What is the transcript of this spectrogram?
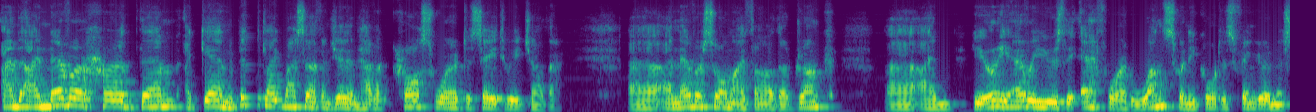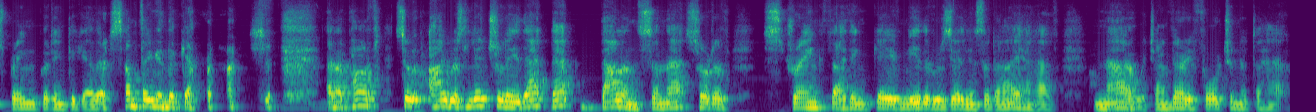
and I never heard them, again, a bit like myself and Gillian, have a cross word to say to each other. Uh, I never saw my father drunk. Uh, he only ever used the F word once when he caught his finger in a spring putting together something in the garage. and apart, so I was literally that that balance and that sort of strength. I think gave me the resilience that I have now, which I'm very fortunate to have.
